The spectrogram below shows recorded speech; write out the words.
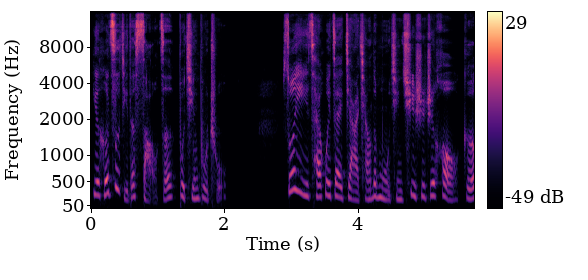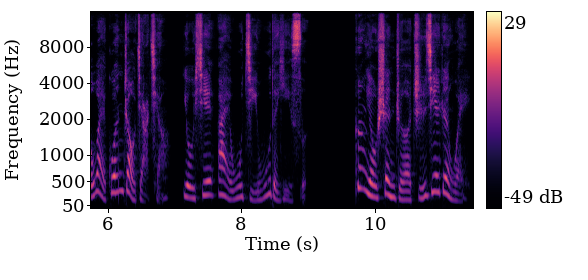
也和自己的嫂子不清不楚，所以才会在贾强的母亲去世之后格外关照贾强，有些爱屋及乌的意思。更有甚者，直接认为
